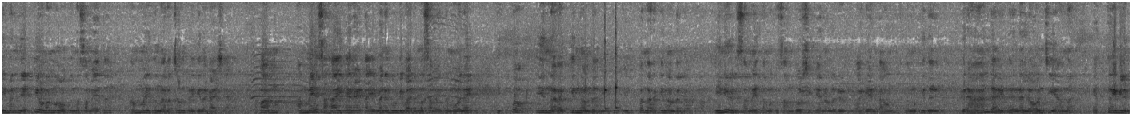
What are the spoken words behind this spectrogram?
ഐമൻ ഞെട്ടി ഉണർന്നു നോക്കുന്ന സമയത്ത് അമ്മ ഇത് നിറച്ചുകൊണ്ടിരിക്കുന്ന കാഴ്ചയാണ്. അപ്പോൾ അമ്മ അമ്മയെ സഹായിക്കാനായിട്ട് ഐമനും കൂടി വരുന്ന സമയത്ത് മോനെ ഇപ്പോൾ ഈ നിറയ്ക്കുന്നുണ്ട് ഇപ്പൊ ഇപ്പം നിറയ്ക്കുന്നുണ്ടല്ലോ. ഇനി ഒരു സമയത്ത് നമുക്ക് സന്തോഷിക്കാനുള്ളൊരു വകയുണ്ടാവും. നമുക്കിത് ഗ്രാൻഡായിട്ട് തന്നെ ലോഞ്ച് ചെയ്യാമെന്ന് എത്രയെങ്കിലും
